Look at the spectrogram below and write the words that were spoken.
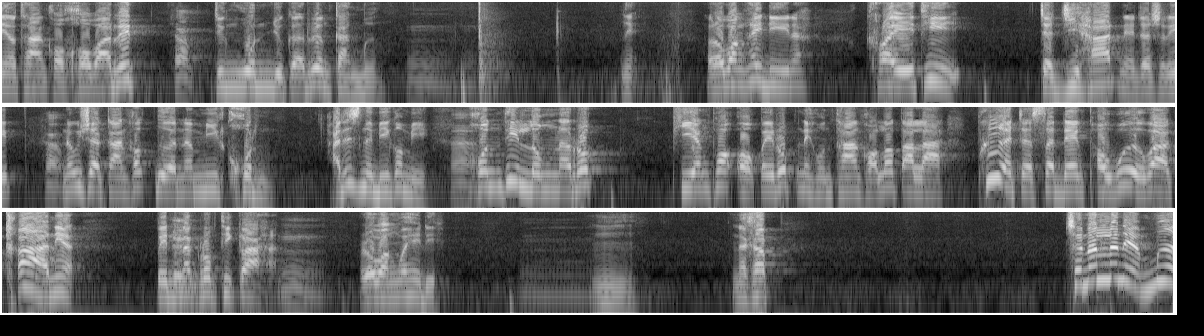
แนวทางของคอวาริดครับจึงวนอยู่กับเรื่องการเมืองอืมเนี่ยระวังให้ดีนะ ใครที่จะจิฮาดเนี่ยจะชริฟครับนักวิชาการเขาเตือนนะมีคนฮะดิษนบีก็มีอ่าคนที่ลงนรก เพียงเพราะออกไปรบในหนทางของอัลลอฮ์ตาลา เพื่อจะแสดง power ว่าข้าเนี่ย เป็นนักรบที่กล้าหาญอืมระวังไว้ให้ดีอืมนะครับ ฉะนั้นแล้วเนี่ยเมื่อ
